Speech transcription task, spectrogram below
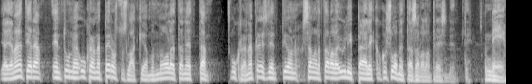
Ja, ja mä en tiedä, en tunne Ukrainan perustuslakia, mutta mä oletan, että Ukrainan presidentti on samalla tavalla ylipäällikkö kuin Suomen tasavallan presidentti. Ne.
